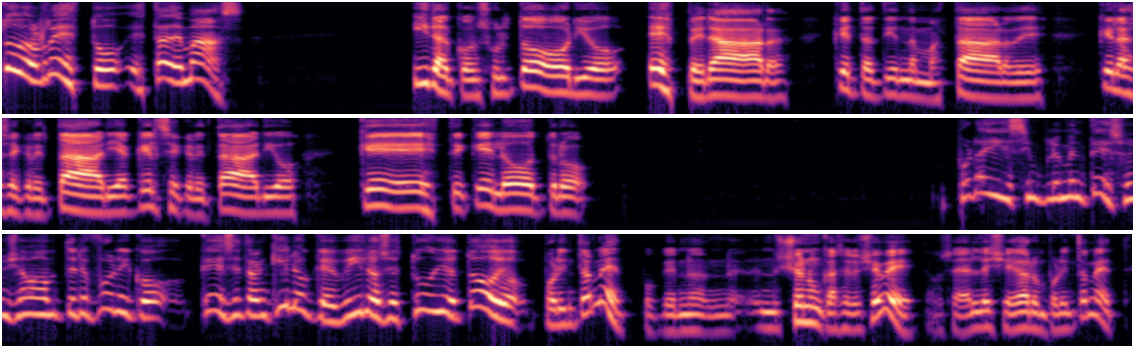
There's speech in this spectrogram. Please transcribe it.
Todo el resto está de más. Ir al consultorio, esperar, que te atiendan más tarde, que la secretaria, que el secretario, que este, que el otro. Por ahí es simplemente eso, un llamado telefónico, quédese tranquilo que vi los estudios, todo por internet, porque yo nunca se lo llevé, o sea, le llegaron por internet.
